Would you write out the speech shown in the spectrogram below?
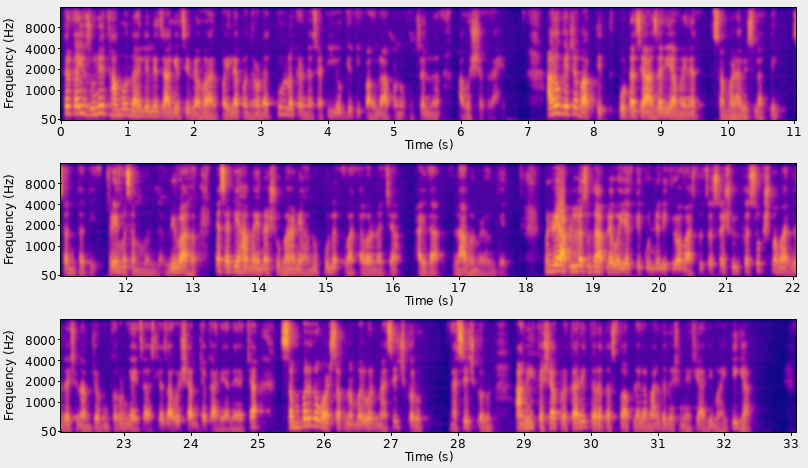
तर काही जुने थांबून राहिलेले जागेचे व्यवहार पहिल्या पंधरवड्यात पूर्ण करण्यासाठी योग्य ती पावलं आपण उचलणं आवश्यक राहील आरोग्याच्या बाबतीत पोटाचे आजार या महिन्यात सांभाळावेच लागतील. संतती प्रेमसंबंध विवाह यासाठी हा महिना शुभ आणि अनुकूल वातावरणाच्या फायदा लाभ मिळवून देईल. म्हणजे आपल्याला सुद्धा आपल्या वैयक्तिक कुंडली किंवा वास्तूचं सशुल्क सूक्ष्म मार्गदर्शन आमच्याकडून करून घ्यायचं असल्यास अवश्य आमच्या कार्यालयाच्या संपर्क व्हॉट्सअप नंबरवर मेसेज करून मेसेज करून आम्ही कशा प्रकारे करत असतो आपल्याला मार्गदर्शन याची आधी माहिती घ्या.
